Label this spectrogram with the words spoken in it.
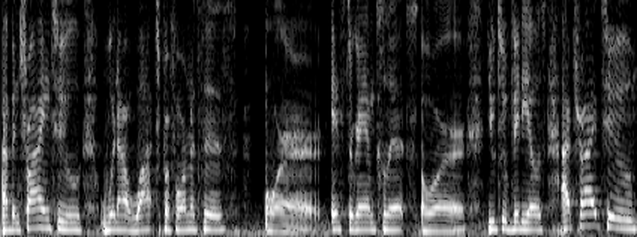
I've been trying to, when I watch performances, or Instagram clips or YouTube videos. I try to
